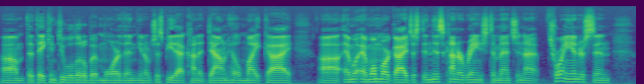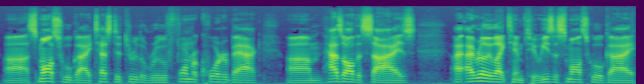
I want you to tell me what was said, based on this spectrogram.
um, that they can do a little bit more than you know just be that kind of downhill Mike guy. Uh, and, and one more guy just in this kind of range to mention uh, Troy Andersen, uh, small school guy, tested through the roof, former quarterback, um, has all the size. I, I really liked him too. He's a small school guy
